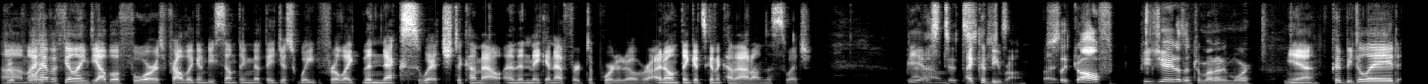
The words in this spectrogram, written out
Um, I have a feeling Diablo 4 is probably going to be something that they just wait for like the next Switch to come out and then make an effort to port it over. I don't think it's going to come out on the Switch. BS. Um, it's, I could be wrong, but It's like golf. PGA doesn't come out anymore. yeah, could be delayed.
